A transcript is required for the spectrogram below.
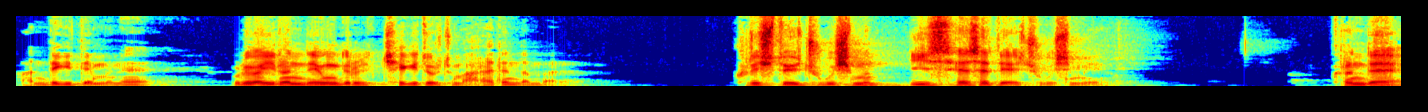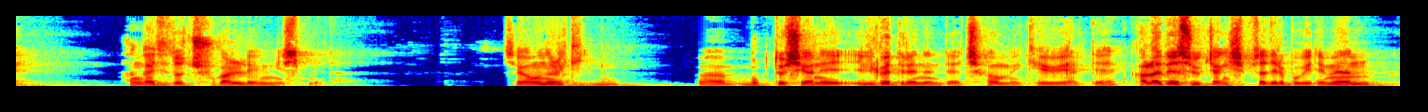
안 되기 때문에 우리가 이런 내용들을 체계적으로 좀 알아야 된단 말이에요. 그리스도의 죽으심은 이 세 세대의 죽으심이에요. 그런데 한 가지 더 추가할 내용이 있습니다. 제가 오늘 어, 묵도 시간에 읽어드렸는데 처음에 개회할 때 갈라디아서 6장 14절을 보게 되면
